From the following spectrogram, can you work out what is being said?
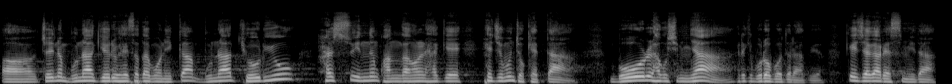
어, 저희는 문화교류 회사다 보니까 문화교류 할 수 있는 관광을 하게 해주면 좋겠다. 뭘 하고 싶냐? 그렇게 물어보더라고요. 그래서 제가 그랬습니다.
